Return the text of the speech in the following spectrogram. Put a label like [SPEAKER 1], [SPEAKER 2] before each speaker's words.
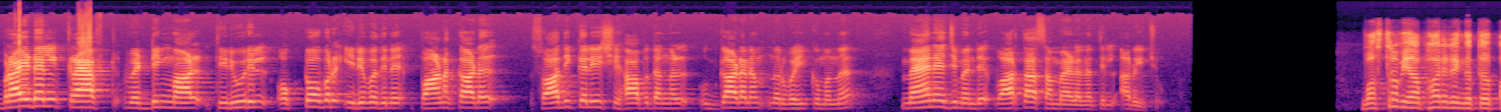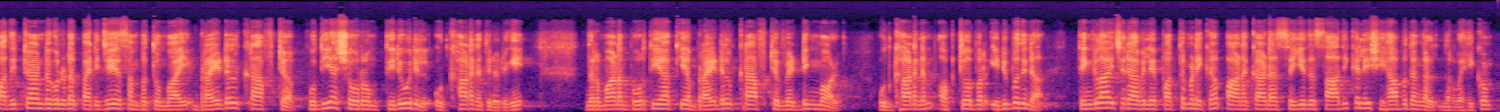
[SPEAKER 1] Bridal craft wedding mall തിരൂരിൽ October ഇരുപതിന് പാണക്കാട് സ്വാദിക്കലി ശിഹാബ് തങ്ങൾ ഉദ്ഘാടനം നിർവഹിക്കുമെന്ന് മാനേജ്മെന്റ് വാർത്താ സമ്മേളനത്തിൽ അറിയിച്ചു.
[SPEAKER 2] വസ്ത്രവ്യാപാര രംഗത്ത് പതിറ്റാണ്ടുകളുടെ പരിചയ സമ്പത്തുമായി ബ്രൈഡൽ ക്രാഫ്റ്റ് പുതിയ ഷോറൂം തിരൂരിൽ ഉദ്ഘാടനത്തിനൊരുങ്ങി. നിർമ്മാണം പൂർത്തിയാക്കിയ ബ്രൈഡൽ ക്രാഫ്റ്റ് വെഡ്ഡിംഗ് മാൾ ഉദ്ഘാടനം ഒക്ടോബർ ഇരുപതിന് തിങ്കളാഴ്ച രാവിലെ പത്ത് മണിക്ക് പാണക്കാട് സയ്യിദ് സാദിഖ് അലി ശിഹാബ് തങ്ങൾ നിർവഹിക്കും.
